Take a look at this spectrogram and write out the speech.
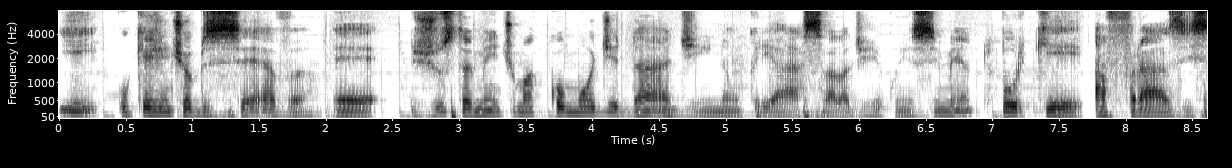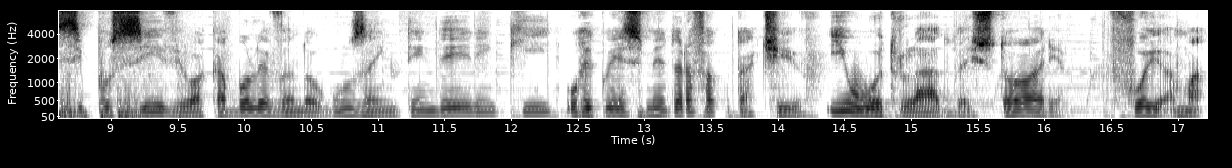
E o que a gente observa é justamente uma comodidade em não criar a sala de reconhecimento, porque a frase se possível acabou levando alguns a entenderem que o reconhecimento era facultativo. E o outro lado da história foi uma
